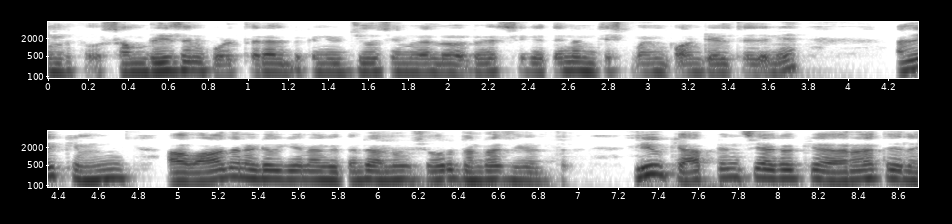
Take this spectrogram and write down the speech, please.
ಒಂದು ಸಮ್ ರೀಸನ್ ಕೊಡ್ತಾರೆ. ಅದಕ್ಕೆ ನೀವು ಜಿಯೋ ಮೇಲೆ ಸಿಗುತ್ತೆ ನಾನು ಜಸ್ಟ್ ಒಂದು ಪಾಯಿಂಟ್ ಹೇಳ್ತಾ ಇದ್ದೀನಿ. ಅದಕ್ಕೆ ಆ ವಾದ ನಡೆಯುವಾಗ ಏನಾಗುತ್ತೆ ಅಂದ್ರೆ ಅನುಷ್ ಅವರು ಧನರಾಜ್ ಹೇಳ್ತಾರೆ. ನೀವು ಕ್ಯಾಪ್ಟನ್ಸಿ ಆಗೋಕ್ಕೆ ಅರ್ಹತೆ ಇಲ್ಲ.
